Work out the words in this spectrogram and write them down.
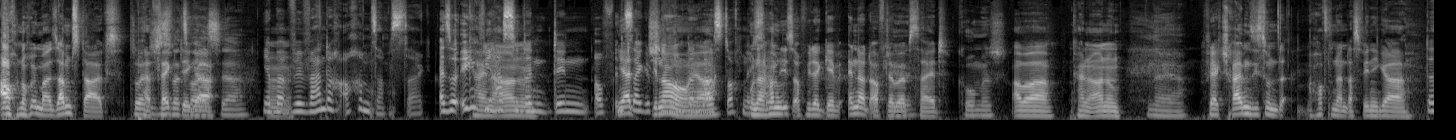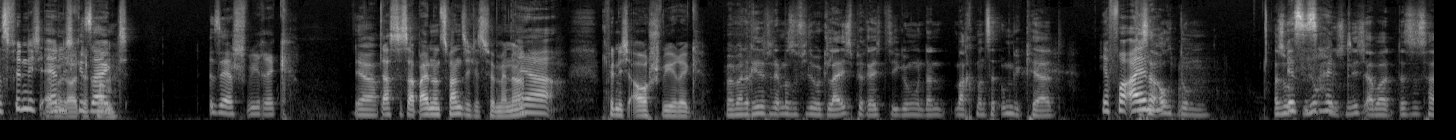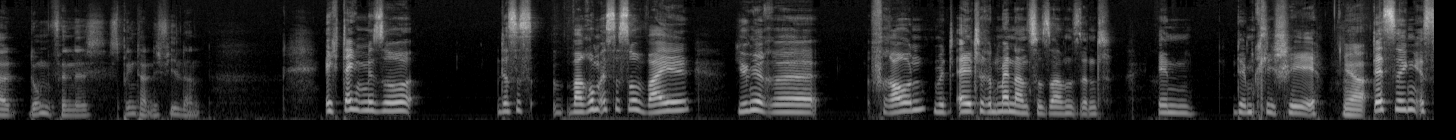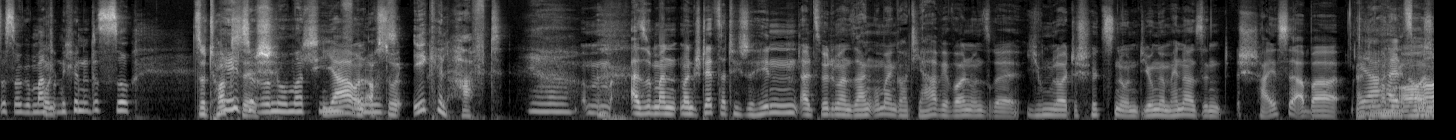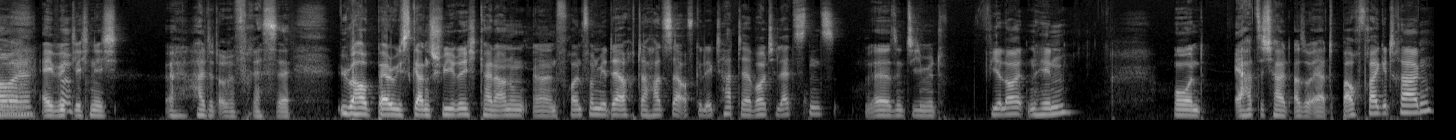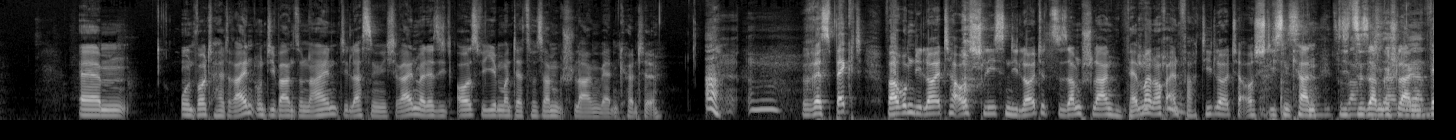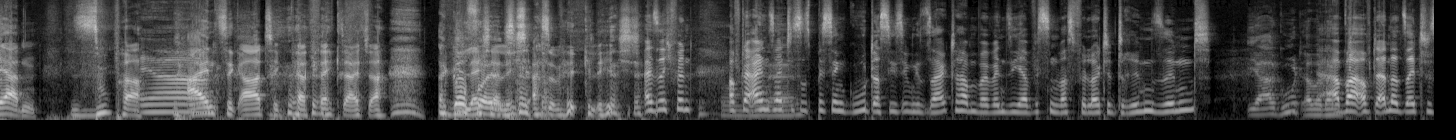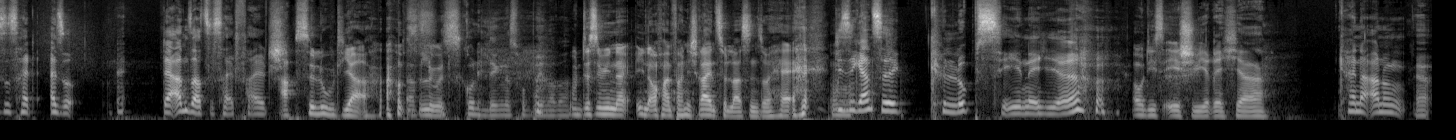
Auch noch immer samstags. So Perfekt, Digga. Weiß, ja. Ja, aber Mhm. wir waren doch auch am Samstag. Also irgendwie Keine hast Ahnung. du dann den auf Ja, Insta geschrieben genau, und dann ja. war es doch nicht Und dann so. haben die es auch wieder geändert auf der Okay. Website. Komisch. Aber keine Ahnung. Naja. Vielleicht schreiben sie es und hoffen dann, dass weniger, das finde ich ehrlich Leute gesagt sehr schwierig. Ja. dass es ab 21 ist für Männer. Ja. Finde ich auch schwierig. Weil man redet halt immer so viel über Gleichberechtigung und dann macht man es halt umgekehrt. Ja, vor Das ist allem. halt auch dumm. Also ist es juckt halt- mich nicht, aber das ist halt dumm, finde ich. Es bringt halt nicht viel dann. ich denke mir so, das ist, warum ist es so? Weil jüngere Frauen mit älteren Männern zusammen sind. In dem Klischee. Ja, Deswegen ist es so gemacht und, Und ich finde, das ist so so toxisch. heteronormativ. Ja, und auch so ekelhaft. Ja. Ähm, Also man, man stellt es natürlich so hin, als würde man sagen, oh mein Gott, ja, wir wollen unsere jungen Leute schützen und junge Männer sind scheiße, aber Ja, halt Maul. Maul. ey, wirklich nicht, äh, haltet eure Fresse. Überhaupt Barry ist ganz schwierig, keine Ahnung, äh, ein Freund von mir, der auch da Harz aufgelegt hat, der wollte letztens, äh, sind die mit vier Leuten hin und er hat sich halt, also er hat Bauch freigetragen ähm, und wollte halt rein und die waren so, nein, die lassen ihn nicht rein, weil der sieht aus wie jemand, der zusammengeschlagen werden könnte. Ah, Respekt, warum die Leute ausschließen, die Leute zusammenschlagen, wenn man auch einfach die Leute ausschließen kann, Die zusammengeschlagen werden. Super. Ja. Einzigartig, perfekt, Alter. Go for it. lächerlich, also wirklich. Also ich finde, Oh auf der einen Seite ist es ein bisschen gut, dass sie es ihm gesagt haben, weil wenn sie ja wissen, was für Leute drin sind, Ja, gut, aber dann. aber auf der anderen Seite ist es halt, also der Ansatz ist halt falsch. Absolut, ja, das absolut. ist das grundlegendes Problem, aber. Und deswegen ihn auch einfach nicht reinzulassen, so, hä? Diese ganze Clubszene hier, Oh, die ist eh schwierig, ja. keine Ahnung, Ja.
